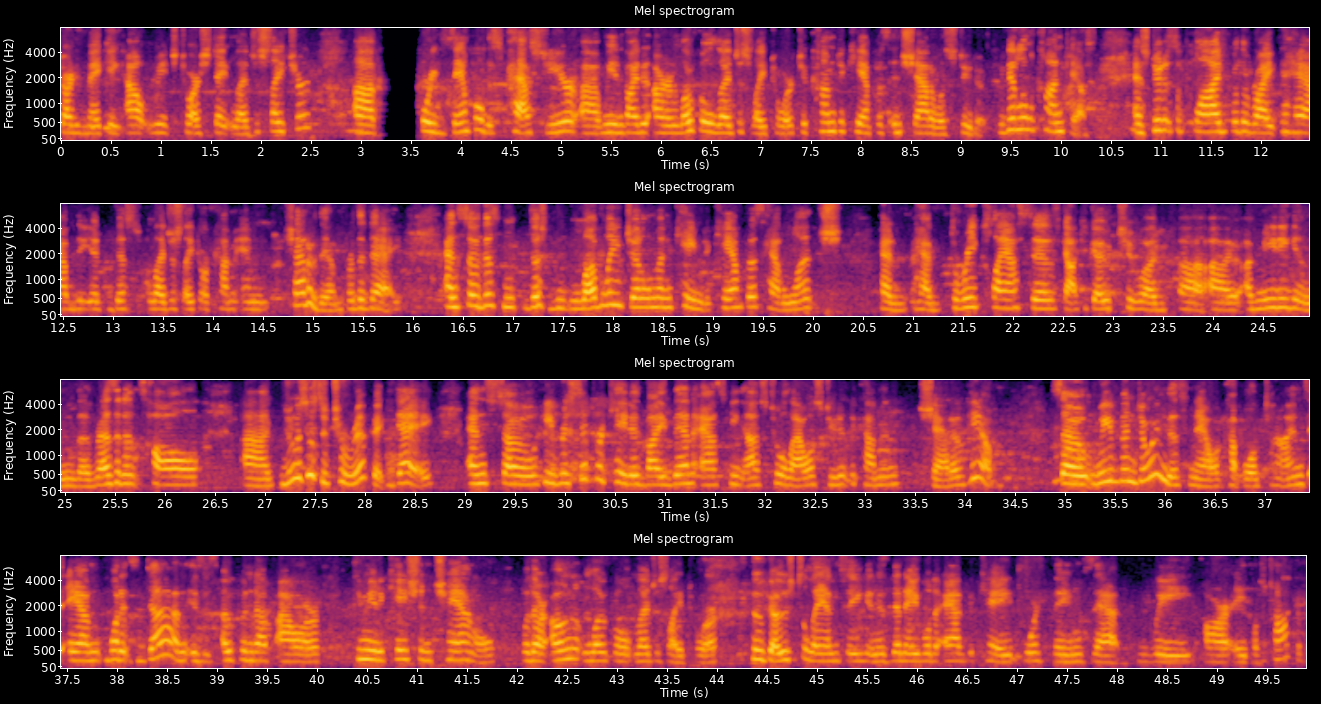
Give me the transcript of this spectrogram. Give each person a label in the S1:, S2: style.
S1: started making outreach to our state legislature. Uh, for example, this past year, uh, we invited our local legislator to come to campus and shadow a student. We did a little contest, and students applied for the right to have the, this legislator come and shadow them for the day. And so this, this lovely gentleman came to campus, had lunch, had, had three classes, got to go to a, a, a meeting in the residence hall, uh, it was just a terrific day. And so he reciprocated by then asking us to allow a student to come and shadow him. So we've been doing this now a couple of times. And what it's done is it's opened up our communication channel with our own local legislator who goes to Lansing and is then able to advocate for things that we are able to talk about.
